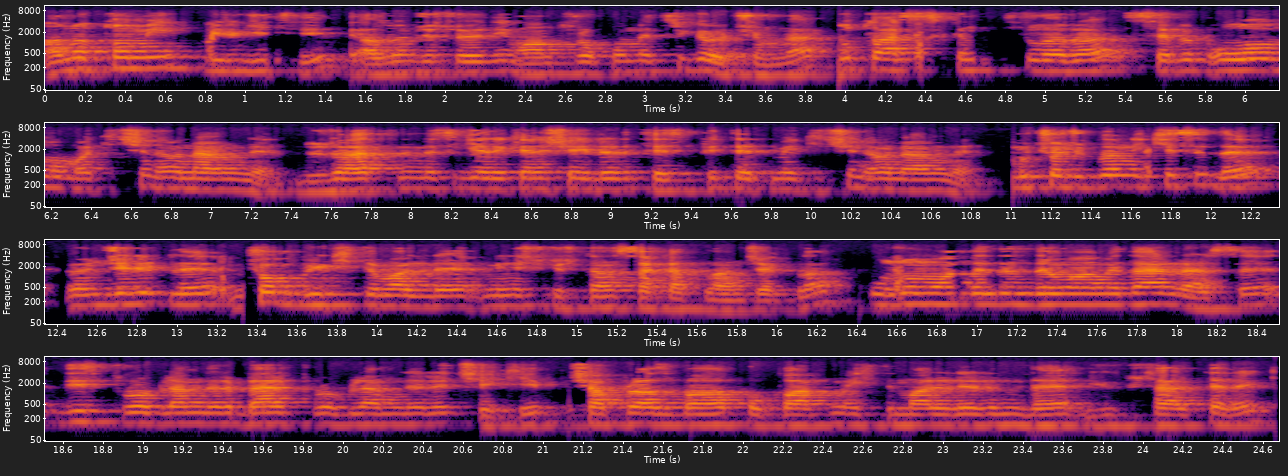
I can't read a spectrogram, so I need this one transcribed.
Anatomi bilgisi, az önce söylediğim antropometrik ölçümler bu tarz sıkıntılara sebep olmamak için önemli. Düzeltilmesi gereken şeyleri tespit etmek için önemli. Bu çocukların ikisi de öncelikle çok büyük ihtimalle minisküsten sakatlanacaklar. Uzun vadede devam ederlerse diz problemleri, bel problemleri çekip çapraz bağı kopartma ihtimallerini de yükselterek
